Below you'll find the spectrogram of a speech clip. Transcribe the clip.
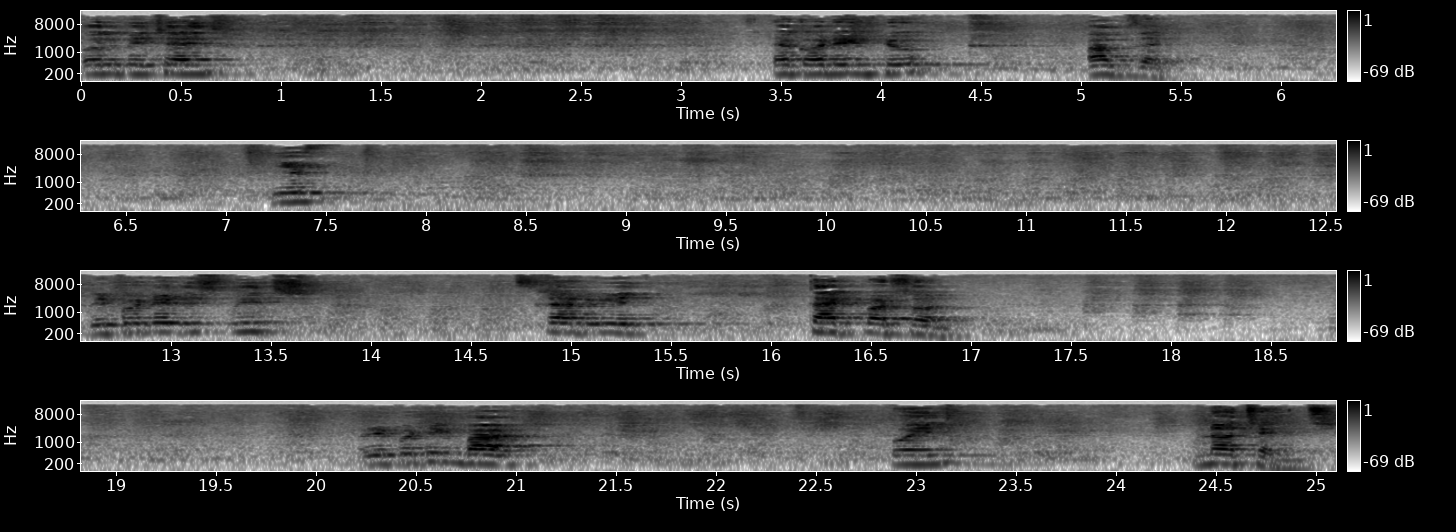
will be changed according to object. If reported speech start with third person reporting verb will no change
